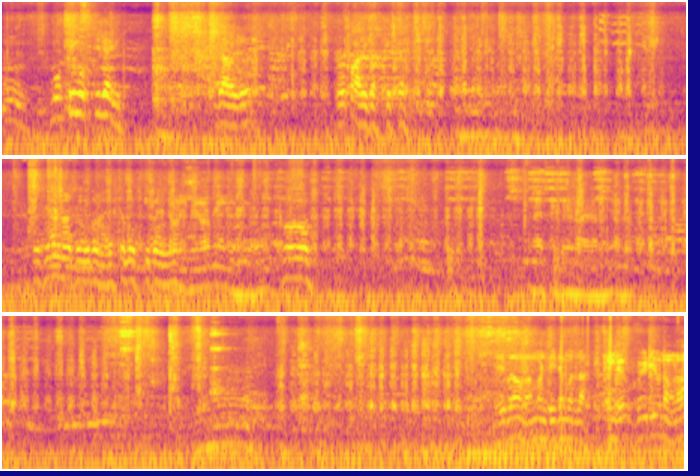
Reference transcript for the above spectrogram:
ਹੂੰ, ਮੋਟੀ ਮੋਟੀ ਲਈ ਜਾ ਜੇ ਉਹ ਪਾਰੀ ਕੱਟ ਕੇ ਤੇ ਯਾਰ ਨਾ ਸੁਣੀ ਬਣਾਇਆ ਤੇ ਮੋਟੀ ਪੈਣ ਹਾਂ ਇਹ ਬਣਾਉਣਾ ਮੰਡੀ ਦੇ ਮੁੱਲਾ। ਵੀਡੀਓ ਲਾਉਣਾ।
